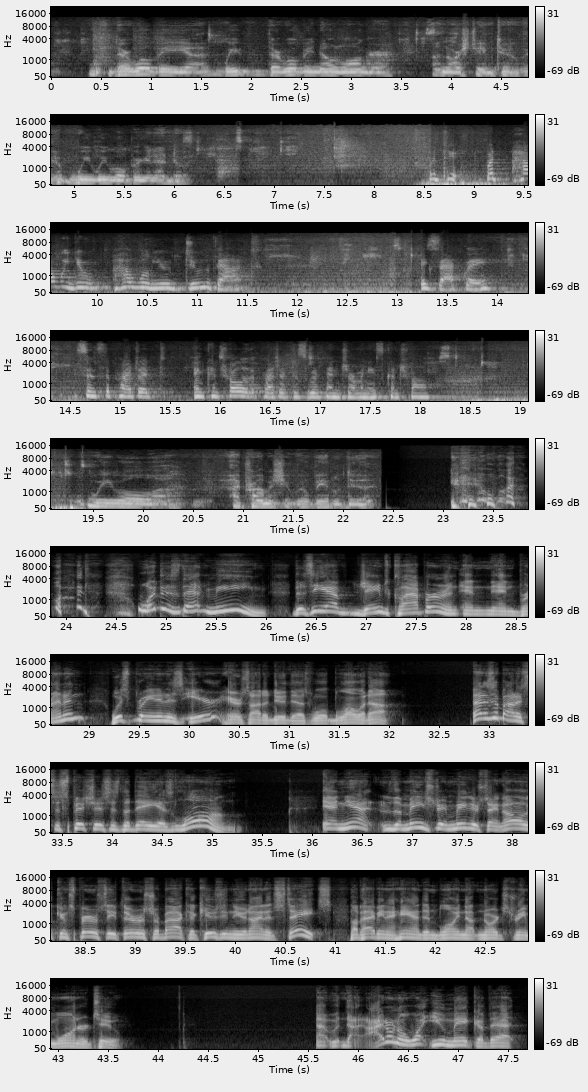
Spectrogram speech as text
there will be uh, we there will be no longer a Nord Stream two. We we will bring an end to it. But, do, but how will you how will you do that exactly? Since the project and control of the project is within Germany's control. We will. Uh, I promise you, we'll be able to do it. what, what, what does that mean? Does he have James Clapper and, and, and Brennan whispering in his ear? Here's how to do this. We'll blow it up. That is about as suspicious as the day is long. And yet, the mainstream media is saying, oh, the conspiracy theorists are back accusing the United States of having a hand in blowing up Nord Stream 1 or 2. I don't know what you make of that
